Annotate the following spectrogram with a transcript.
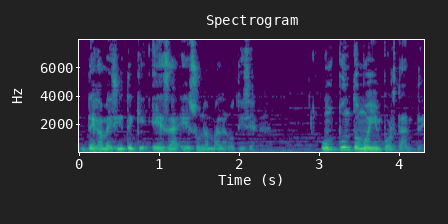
déjame decirte que esa es una mala noticia. Un punto muy importante.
